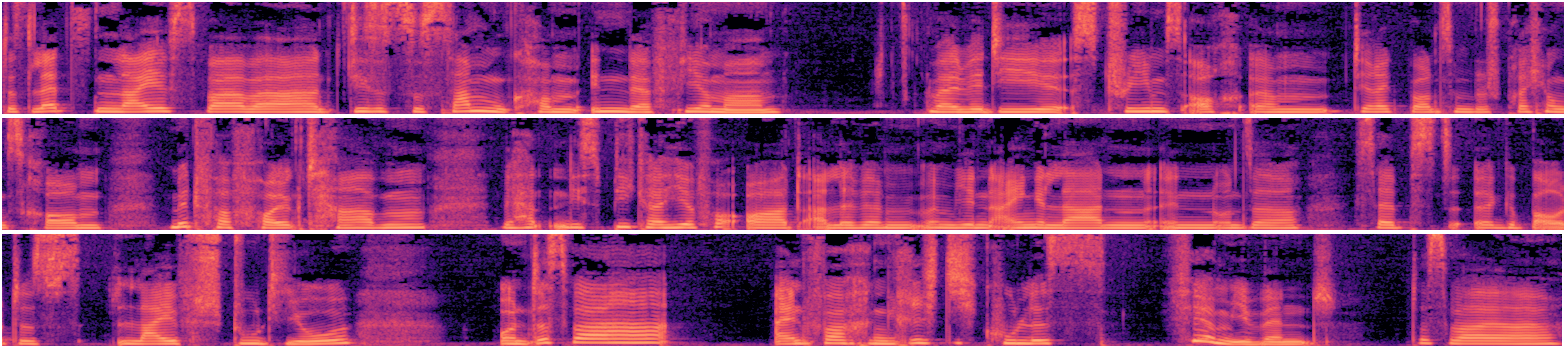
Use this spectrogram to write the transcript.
des letzten Lives war, war dieses Zusammenkommen in der Firma weil wir die Streams auch ähm, direkt bei uns im Besprechungsraum mitverfolgt haben. Wir hatten die Speaker hier vor Ort alle, wir haben, jeden eingeladen in unser selbst äh, gebautes Live-Studio. Und das war einfach ein richtig cooles Firmen-Event. Das war,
